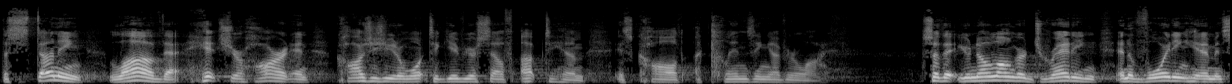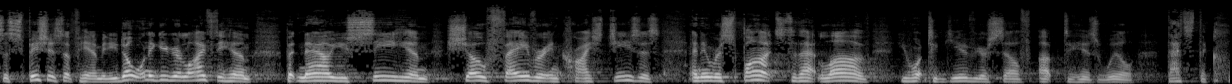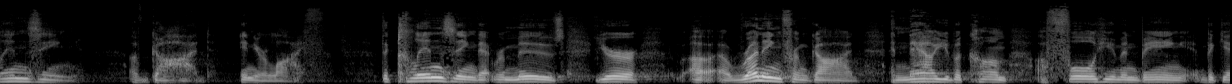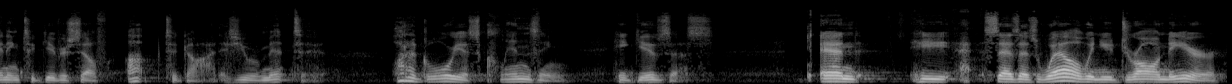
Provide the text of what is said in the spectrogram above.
The stunning love that hits your heart and causes you to want to give yourself up to Him is called a cleansing of your life. So that you're no longer dreading and avoiding Him and suspicious of Him, and you don't want to give your life to Him, but now you see Him show favor in Christ Jesus. And in response to that love, you want to give yourself up to His will. That's the cleansing of God in your life the cleansing that removes your uh, uh, running from God, and now you become a full human being, beginning to give yourself up to God as you were meant to. What a glorious cleansing He gives us. And He says as well, when you draw near,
